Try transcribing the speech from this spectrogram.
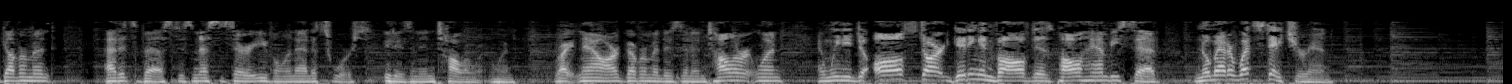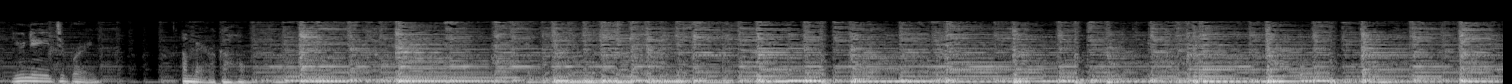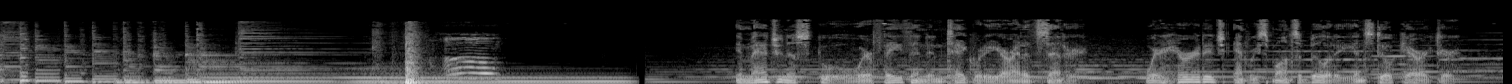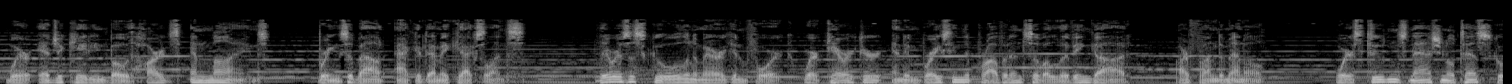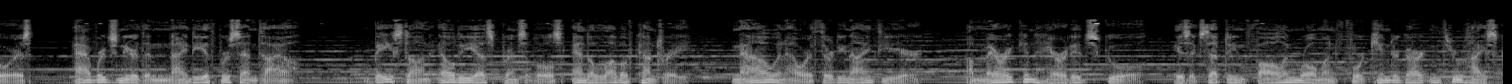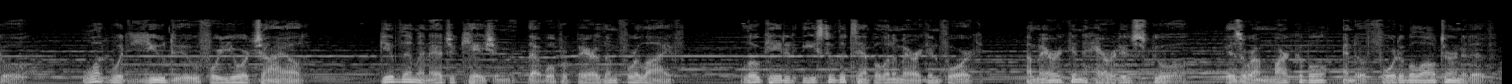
government at its best is necessary evil and at its worst it is an intolerant one. Right now our government is an intolerant one and we need to all start getting involved as Paul Hamby said, no matter what state you're in. You need to bring America home. Imagine a school where faith and integrity are at its center, where heritage and responsibility instill character, where educating both hearts and minds brings about academic excellence. There is a school in American Fork where character and embracing the providence of a living God are fundamental, where students' national test scores average near the 90th percentile. Based on LDS principles and a love of country, now in our 39th year, American Heritage School is accepting fall enrollment for kindergarten through high school. What would you do for your child? Give them an education that will prepare them for life. Located east of the temple in American Fork, American Heritage School is a remarkable and affordable alternative.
